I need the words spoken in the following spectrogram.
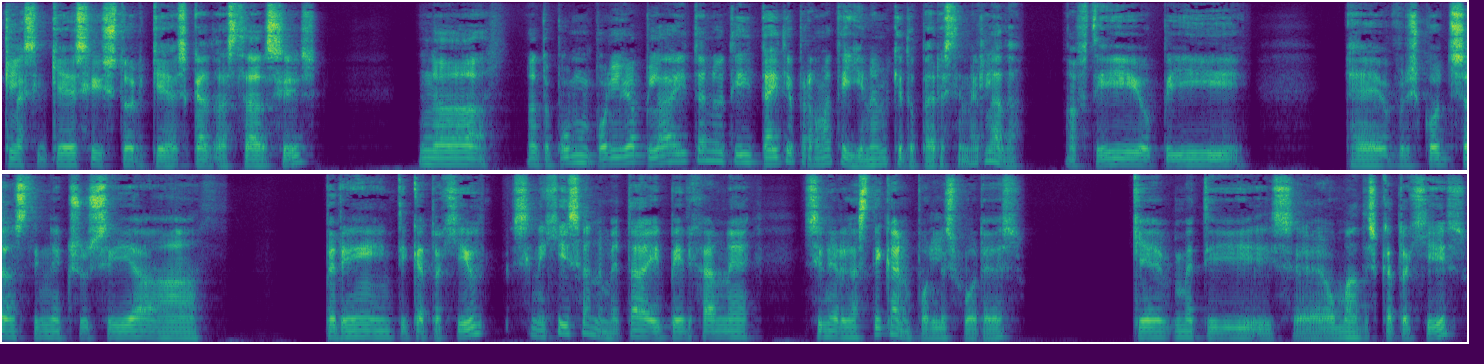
κλασικές ιστορικές καταστάσεις. Να, να το πούμε πολύ απλά ήταν ότι τα ίδια πράγματα γίνανε και εδώ πέρα στην Ελλάδα. Αυτοί οι οποίοι ε, βρισκόντουσαν στην εξουσία πριν την κατοχή συνεχίσανε μετά, υπήρχαν, συνεργαστήκαν πολλές φορές και με τις ε, ομάδες κατοχής.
